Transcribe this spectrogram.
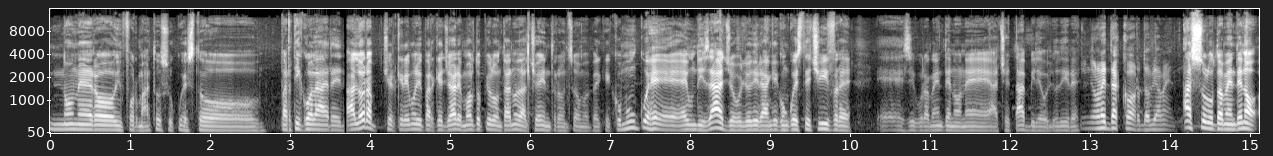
Non ero informato su questo particolare. Allora cercheremo di parcheggiare molto più lontano dal centro, insomma, perché comunque è un disagio, voglio dire, anche con queste cifre eh, sicuramente non è accettabile, voglio dire. Non è d'accordo, ovviamente? Assolutamente no.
